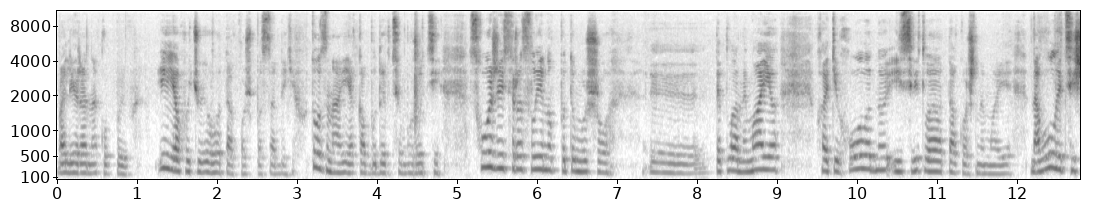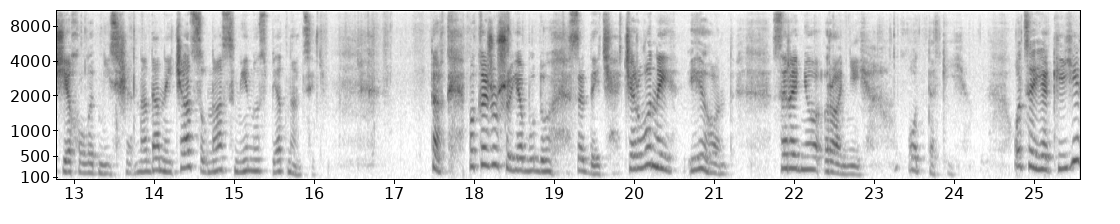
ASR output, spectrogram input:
Валіра накупив. І я хочу його також посадити. Хто знає, яка буде в цьому році схожість рослинок, тому що е, тепла немає, в хаті холодно і світла також немає. На вулиці ще холодніше. На даний час у нас мінус 15. Так, покажу, що я буду садити. Червоний гігант, середньоранній. От такий. Оце який є,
